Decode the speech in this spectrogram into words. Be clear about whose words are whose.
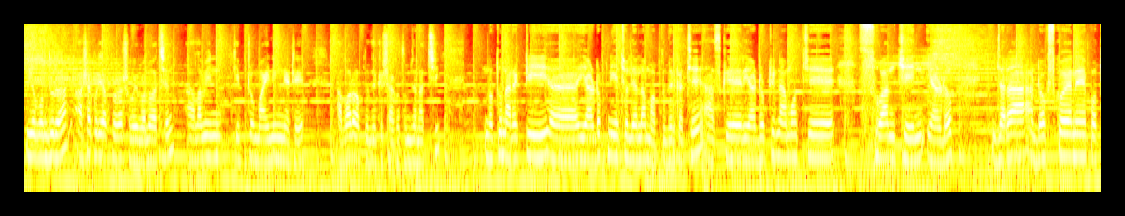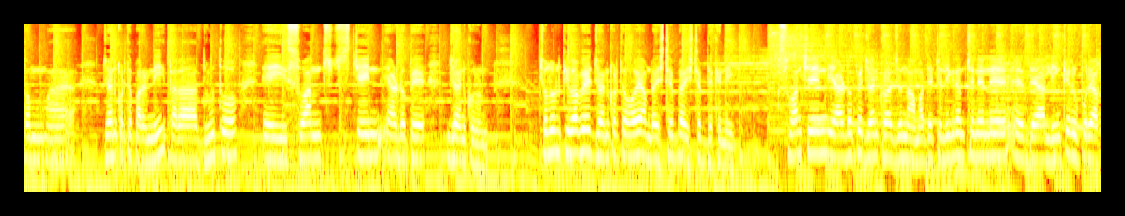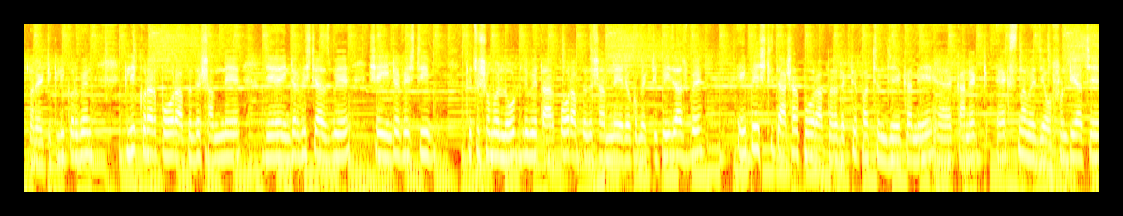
Speaker 1: প্রিয় বন্ধুরা, আশা করি আপনারা সবাই ভালো আছেন। আলামিন ক্রিপ্টো মাইনিং নেটে আবারও আপনাদেরকে স্বাগতম জানাচ্ছি। নতুন আরেকটি ইয়ারডপ নিয়ে চলে এলাম আপনাদের কাছে। আজকের ইয়ারডপটির নাম হচ্ছে সোয়ান চেইন ইয়ারডপ যারা ডক্স কয়েনে প্রথম জয়েন করতে পারেননি, তারা দ্রুত এই সোয়ান চেইন এয়ারডপে জয়েন করুন। চলুন কীভাবে জয়েন করতে হয়, আমরা স্টেপ বাই স্টেপ দেখে নিই। সোয়ান চেইন এয়ারডপে জয়েন করার জন্য আমাদের টেলিগ্রাম চ্যানেলে দেয়া লিঙ্কের উপরে আপনারা এটি ক্লিক করবেন। ক্লিক করার পর আপনাদের সামনে যে ইন্টারফেসটি আসবে, সেই ইন্টারফেসটি কিছু সময় লোড নেবে, তারপর আপনাদের সামনে এরকম একটি পেজ আসবে। এই পেজটিতে আসার পর আপনারা দেখতে পাচ্ছেন যে এখানে কানেক্ট এক্স নামে যে অপশনটি আছে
